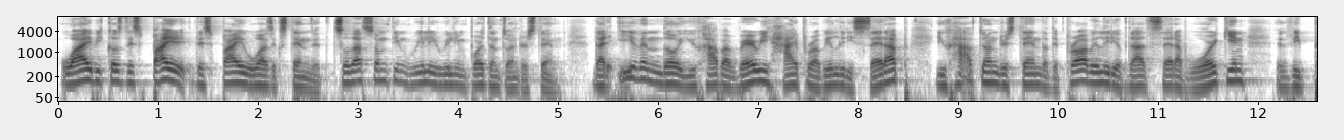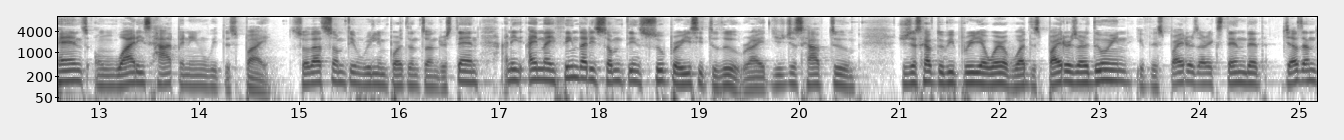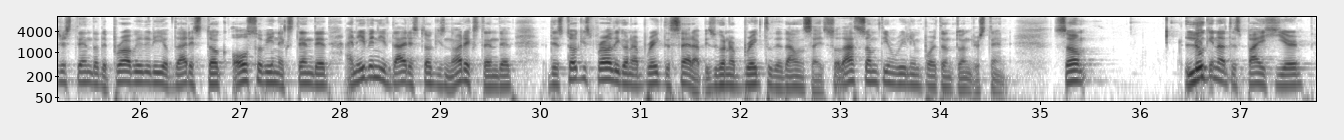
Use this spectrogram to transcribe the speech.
Why? Because the SPY, the SPY was extended. So that's something really, really important to understand. That even though you have a very high probability setup, you have to understand that the probability of that setup working depends on what is happening with the SPY. So that's something really important to understand, and it, and I think that is something super easy to do, right? You just have to you just have to be pretty aware of what the spiders are doing. If the spiders are extended, just understand that the probability of that stock also being extended, and even if that stock is not extended, the stock is probably gonna break the setup. It's gonna break to the downside. So that's something really important to understand. So looking at the SPY here,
